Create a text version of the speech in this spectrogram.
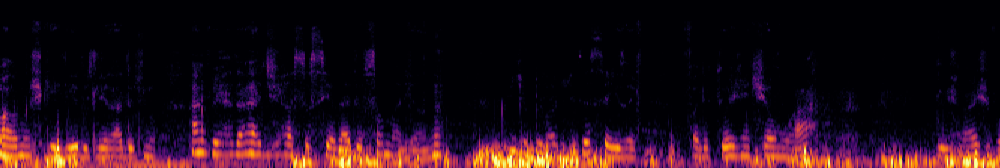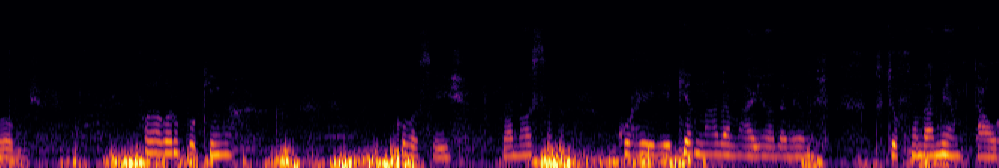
Fala, meus queridos, ligados no A Verdade, a Sociedade. Eu sou a Mariana. Vídeo episódio 16, hein? Falei que hoje a gente ia voar e hoje nós vamos. Falar agora um pouquinho com vocês da nossa correria, que é nada mais, nada menos do que o fundamental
